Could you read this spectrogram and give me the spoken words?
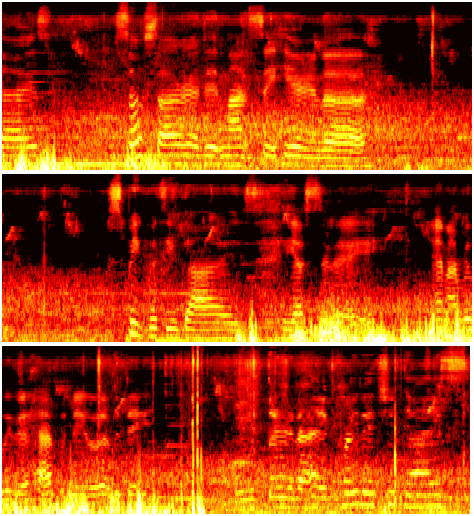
Guys? So sorry I did not sit here and uh, speak with you guys yesterday, and I really did half a day the other day. On the third, I pray that you guys.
